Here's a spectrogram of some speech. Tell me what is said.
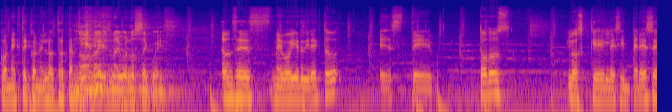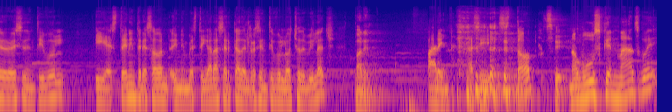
conecte con el otro también. No, no hay, no hay buenos segways. Entonces me voy a ir directo. Este, todos los que les interese Resident Evil y estén interesados en investigar acerca del Resident Evil 8 de Village, Paren. Paren. Así, stop. No busquen más, güey.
